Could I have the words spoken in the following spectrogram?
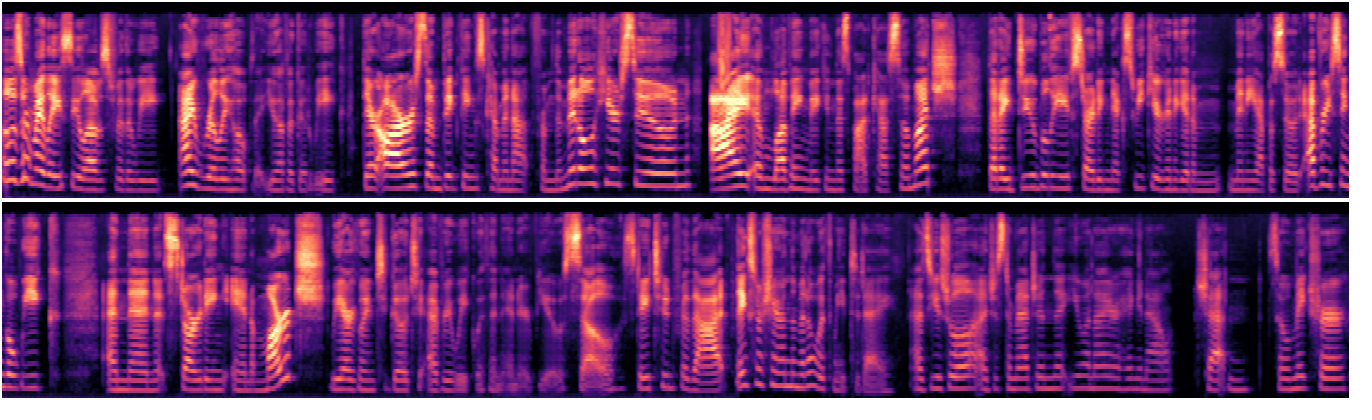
Those are my Lacey loves for the week. I really hope that you have a good week. There are some big things coming up from the middle here soon. I am loving making this podcast so much that I do believe starting next week, you're going to get a mini episode every single week. And then starting in March, we are going to go to every week with an interview. So stay tuned for that. Thanks for sharing the middle with me today. As usual, I just imagine that you and I are hanging out, chatting. So make sure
